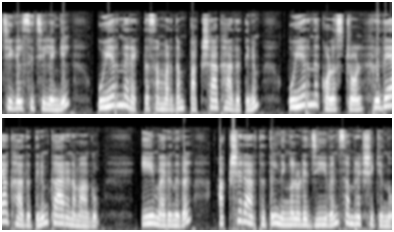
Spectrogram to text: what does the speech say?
ചികിത്സിച്ചില്ലെങ്കിൽ ഉയർന്ന രക്തസമ്മർദ്ദം പക്ഷാഘാതത്തിനും ഉയർന്ന കൊളസ്ട്രോൾ ഹൃദയാഘാതത്തിനും കാരണമാകും. ഈ മരുന്നുകൾ അക്ഷരാർത്ഥത്തിൽ നിങ്ങളുടെ ജീവൻ സംരക്ഷിക്കുന്നു.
